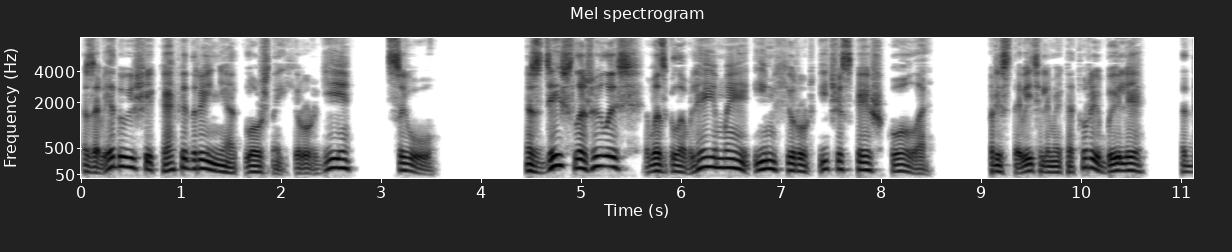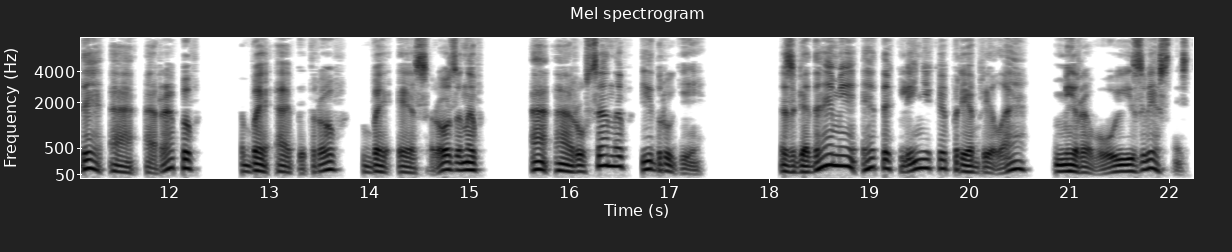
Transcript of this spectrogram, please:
заведующий кафедрой неотложной хирургии ЦУ. Здесь сложилась возглавляемая им хирургическая школа, представителями которой были Д.А. Арапов, Б.А. Петров, Б.С. Розанов, А.А. Русанов и другие. С годами эта клиника приобрела мировую известность.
